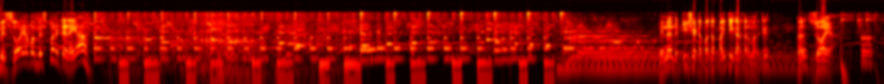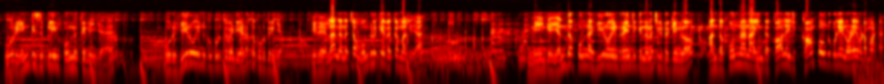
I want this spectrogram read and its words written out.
மிஸ் ஜோயாவை மிஸ் பண்ணிட்டேனையா? என்ன இந்த டிஷர்ட்டை பார்த்தா பைத்தியக்காரத்தனமா இருக்கு? ஜோயா ஒரு இன்டிசிப்ளின் பொண்ணுக்கு நீங்க ஒரு ஹீரோயினுக்கு கொடுக்க வேண்டிய இடத்த கொடுக்குறீங்க. இதையெல்லாம் நினைச்சா உங்களுக்கே வெக்கமா இல்லையா? நீங்க எந்த பொண்ணை ஹீரோயின் ரேஞ்சுக்கு நினைச்சுக்கிட்டு இருக்கீங்களோ அந்த பொண்ணை நான் இந்த காலேஜ் காம்பவுண்டுக்குள்ளே நுழைய விட மாட்டேன்.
